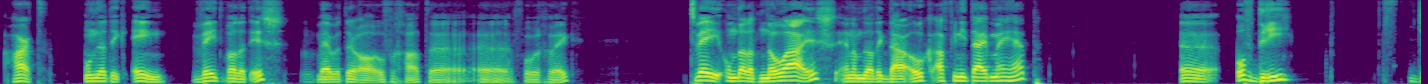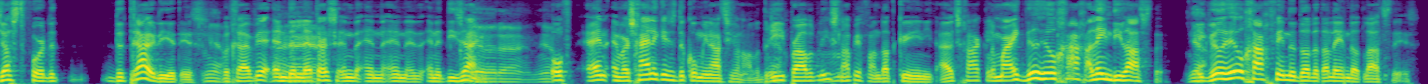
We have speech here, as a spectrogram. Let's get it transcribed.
hard, omdat ik één, weet wat het is. We hebben het er al over gehad eh, eh, vorige week. Twee, omdat het Noah is en omdat ik daar ook affiniteit mee heb. Eh, of drie, just voor de, de trui die het is. Ja. Begrijp je? En Ja, de ja, ja. letters en, en, en, en het design. Kleuren, ja. Of, en, en waarschijnlijk is het de combinatie van alle drie, Ja. probably. Mhm. Snap je? Van dat kun je niet uitschakelen. Maar ik wil heel graag alleen die laatste. Ja. Ik wil heel graag vinden dat het alleen dat laatste is.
